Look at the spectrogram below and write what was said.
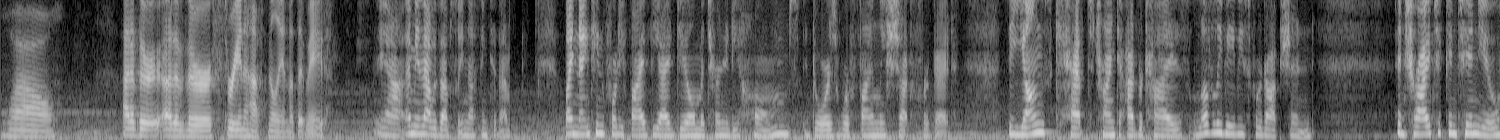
Wow. Out of their out of their three and a half million that they made. Yeah, I mean, that was absolutely nothing to them. By 1945, the ideal maternity homes doors were finally shut for good. The Youngs kept trying to advertise lovely babies for adoption and tried to continue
